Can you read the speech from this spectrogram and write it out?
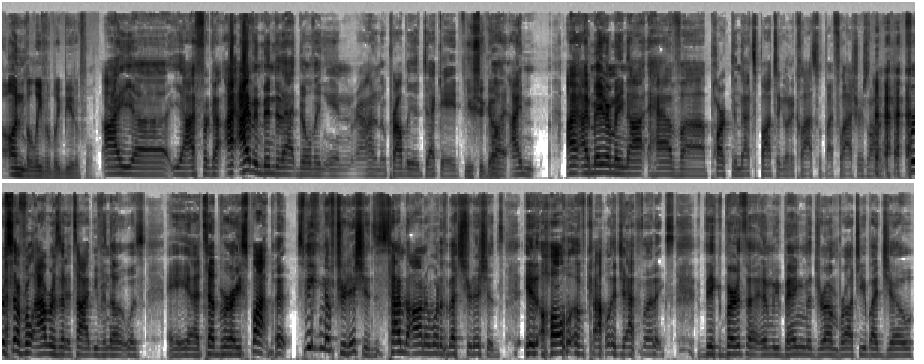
unbelievably beautiful. I uh, yeah, I forgot. I, I haven't been to that building in I don't know, probably a decade. You should go. But I'm I, I, may or may not have uh, parked in that spot to go to class with my flashers on for several hours at a time, even though it was a uh, temporary spot. But speaking of traditions, it's time to honor one of the best traditions in all of college athletics Big Bertha, and we bang the drum, brought to you by Joe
